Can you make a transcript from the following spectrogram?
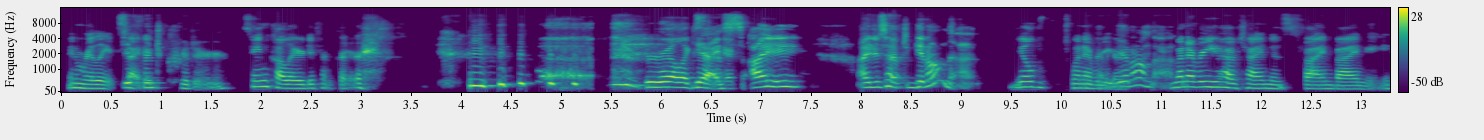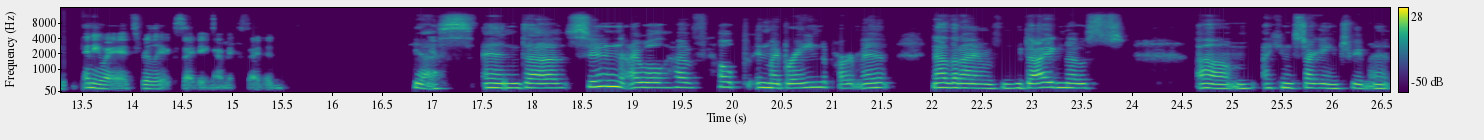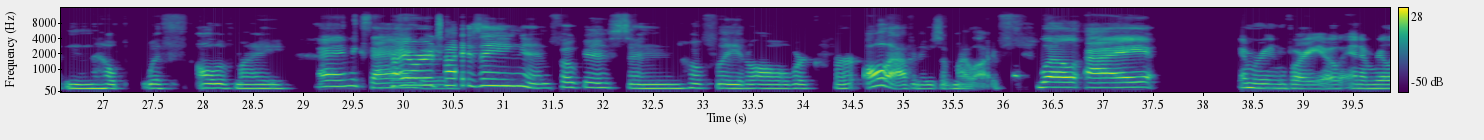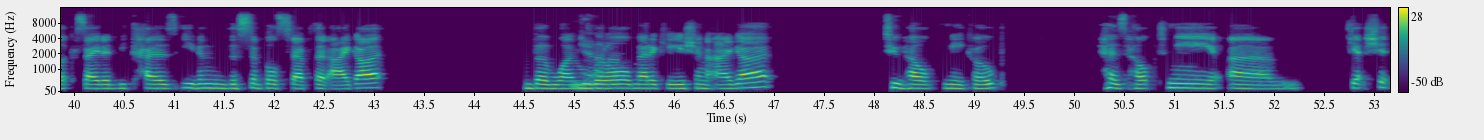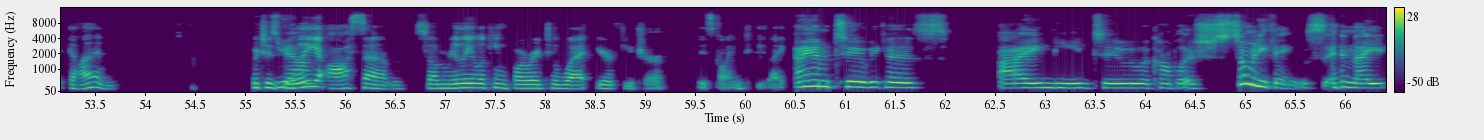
And I'm really excited. Different critter. Same color, different critter. Real excited. yes, I I just have to get on that. You'll whenever you get on that. whenever you have time is fine by me. Anyway, it's really exciting. I'm excited. Yes. And uh, soon I will have help in my brain department. Now that I'm diagnosed, um, I can start getting treatment and help with all of my I'm excited. prioritizing and focus, and hopefully it'll all work for all avenues of my life. Well, I am rooting for you and I'm real excited because even the simple step that I got, the one Yeah. little medication I got to help me cope has helped me um get shit done. Which is Yeah. really awesome. So I'm really looking forward to what your future is going to be like. I am too because I need to accomplish so many things and I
